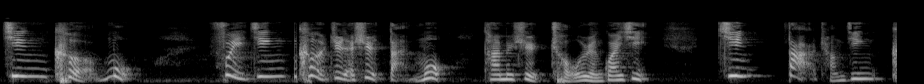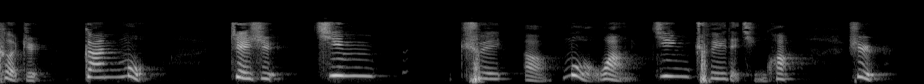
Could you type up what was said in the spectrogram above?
经克末，肺经克制的是胆末，他们是仇人关系。经大肠经克制肝木，这是金吹啊，莫忘金吹的情况，是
